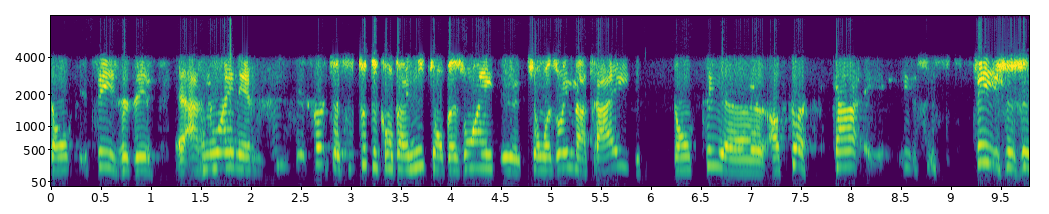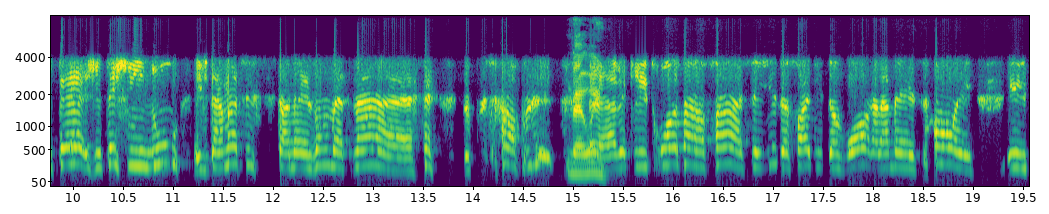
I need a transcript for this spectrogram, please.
donc, tu sais, je veux dire, Arnois Énergie, c'est sûr que c'est toutes les compagnies qui ont besoin qui ont besoin de notre aide. Donc, tu sais, euh, en tout cas, quand tu sais, j'étais, j'étais chez nous. Évidemment, tu sais, c'est à la maison maintenant euh, de plus en plus. Ben oui. Euh, avec les trois enfants, essayer de faire des devoirs à la maison et, et,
